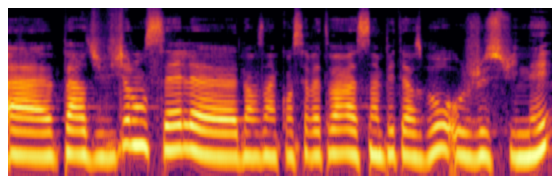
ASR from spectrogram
à- par du violoncelle euh, dans un conservatoire à Saint-Pétersbourg où je suis née.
